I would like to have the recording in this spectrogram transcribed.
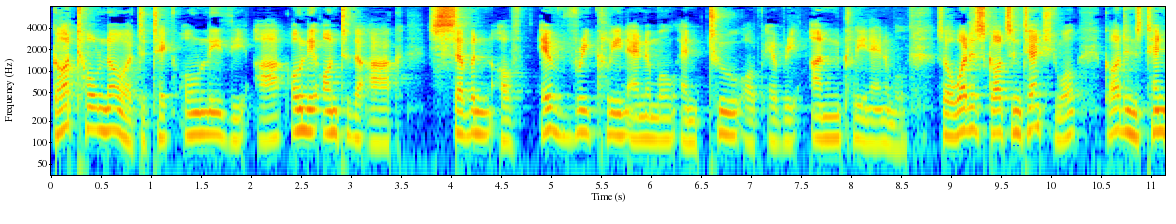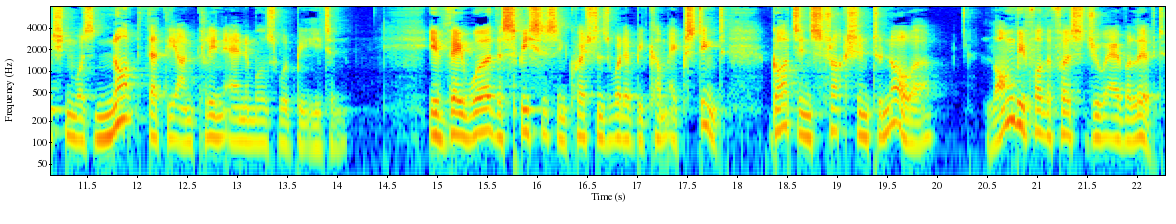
God told Noah to take only the ark, only onto the ark seven of every clean animal and two of every unclean animal. So, what is God's intention? Well, God's intention was not that the unclean animals would be eaten. If they were, the species in question would have become extinct. God's instruction to Noah long before the first Jew ever lived,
